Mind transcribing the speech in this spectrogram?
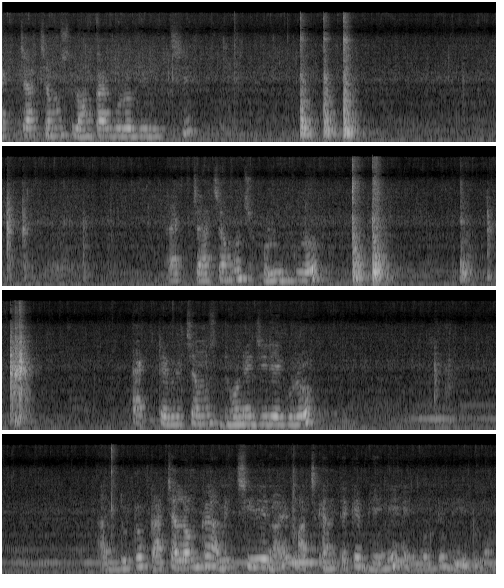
এক চা চামচ লঙ্কার গুঁড়ো দিয়ে দিচ্ছি। এক চা চামচ হলুদ গুঁড়ো। এক টেবিল চামচ ধনে জিরে গুঁড়ো। আর দুটো কাঁচা লঙ্কা আমি চিড়ে নয়, মাঝখান থেকে ভেঙে এর মধ্যে দিয়ে দিলাম।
